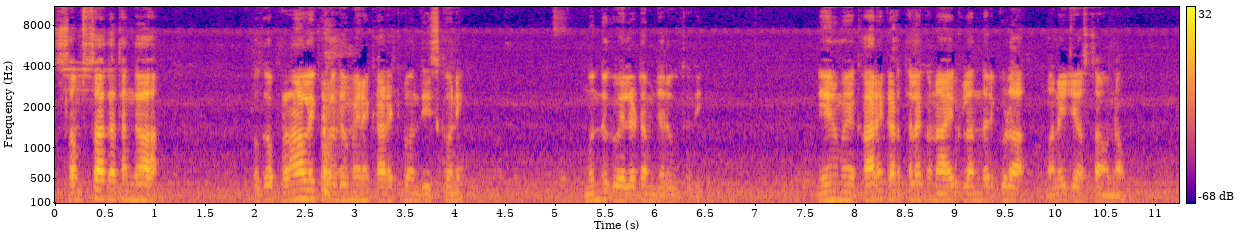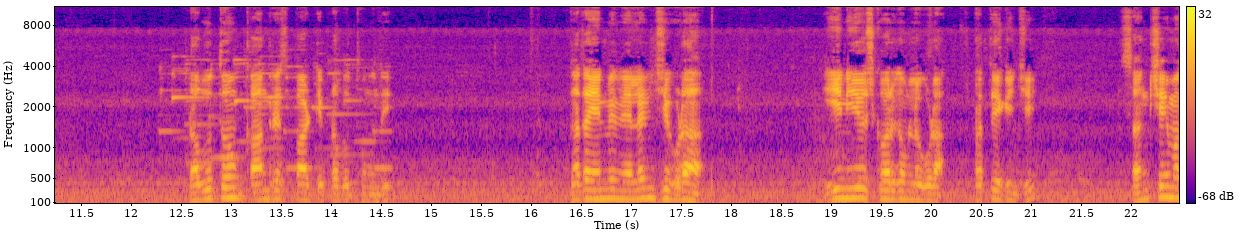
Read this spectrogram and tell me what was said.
సంస్థాగతంగా ఒక ప్రణాళికబద్ధమైన కార్యక్రమం తీసుకొని ముందుకు వెళ్ళటం జరుగుతుంది. నేను మీ కార్యకర్తలకు నాయకులందరికీ కూడా మనవి చేస్తూ ఉన్నాం. ప్రభుత్వం కాంగ్రెస్ పార్టీ ప్రభుత్వం ఉంది. గత ఎనిమిది నెలల నుంచి కూడా ఈ నియోజకవర్గంలో కూడా ప్రత్యేకించి సంక్షేమ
